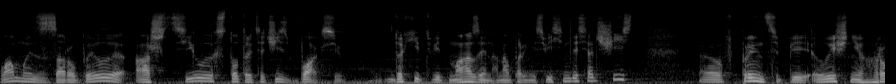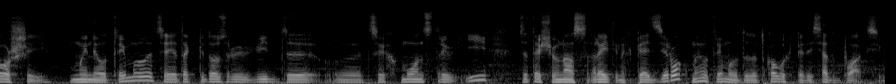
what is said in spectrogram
вами заробили аж цілих 136 баксів. Дохід від магазина нам приніс 86. Е, В принципі, лишніх грошей ми не отримали. Це я так підозрюю від е, цих монстрів. І за те, що в нас рейтинг 5 зірок, ми отримали додаткових 50 баксів.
